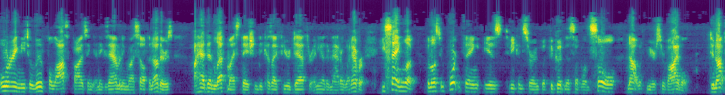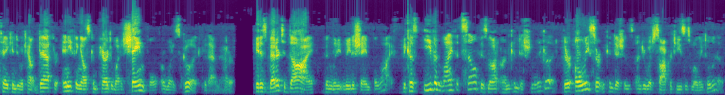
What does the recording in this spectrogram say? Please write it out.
ordering me to live philosophizing and examining myself and others, I had then left my station because I feared death or any other matter whatever. He's saying, look, the most important thing is to be concerned with the goodness of one's soul, not with mere survival. Do not take into account death or anything else compared to what is shameful, or what is good, for that matter. It is better to die than lead a shameful life, because even life itself is not unconditionally good. There are only certain conditions under which Socrates is willing to live.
